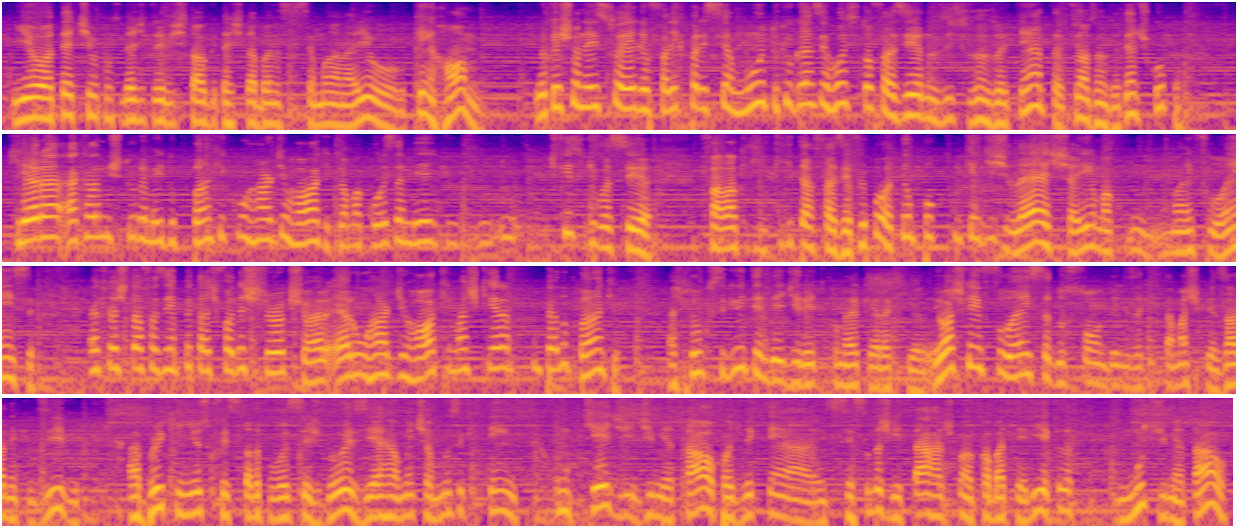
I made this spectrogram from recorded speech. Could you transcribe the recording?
e eu até tive a oportunidade de entrevistar o guitarrista da banda essa semana aí, o Ken Home, eu questionei isso a ele, eu falei que parecia muito o que o Guns N' Roses fazer nos anos 80, final dos anos 80, desculpa, que era aquela mistura meio do punk com hard rock, que é uma coisa meio difícil de você falar o que, que, que tá fazendo. Eu falei, pô, tem um pouco que de slash aí, uma, uma influência. É que tá fazendo Appetite for Destruction. Era, era um hard rock, mas que era um pé no punk. As pessoas não conseguiam entender direito como era que era aquilo. Eu acho que a influência do som deles aqui, que tá mais pesado, inclusive, a Breaking News que foi citada por vocês dois, e é realmente a música que tem um quê de, de metal, pode ver que tem a inserção das guitarras com a, com a bateria, aquilo é muito de metal.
